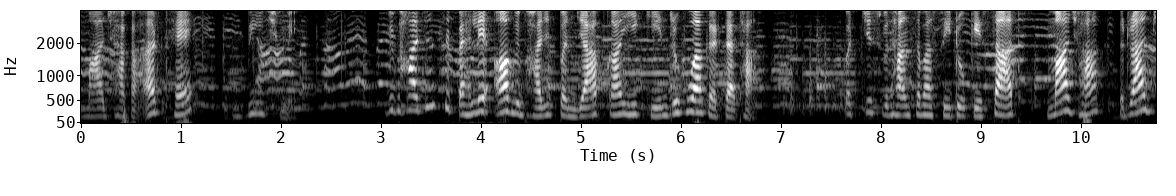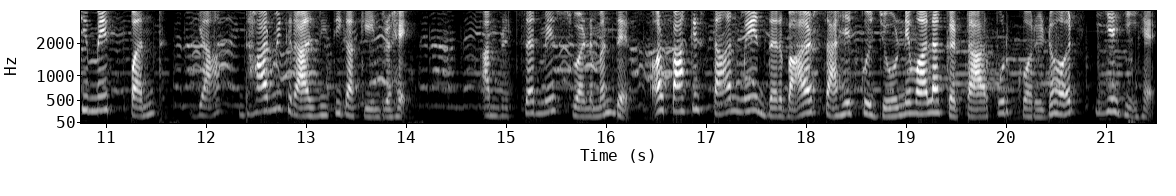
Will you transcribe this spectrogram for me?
माझा का अर्थ है बीच में। विभाजन से पहले अविभाजित पंजाब का ये केंद्र हुआ करता था। 25 विधानसभा सीटों के साथ माझा राज्य में पंथ या धार्मिक राजनीति का केंद्र है। अमृतसर में स्वर्ण मंदिर और पाकिस्तान में दरबार साहिब को जोड़ने वाला करतारपुर कॉरिडोर यही है।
